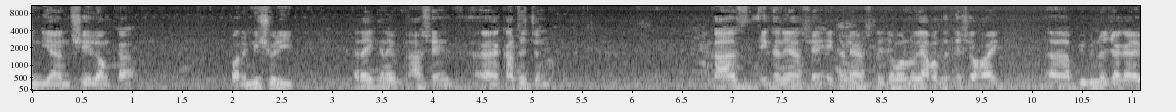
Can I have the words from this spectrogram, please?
ইন্ডিয়ান, শ্রীলঙ্কা, পরে মিশরি, এরা এখানে আসে কাজের জন্য কাজ এখানে আসে, এখানে আসলে যেমন ওই আমাদের দেশে হয় বিভিন্ন জায়গায়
